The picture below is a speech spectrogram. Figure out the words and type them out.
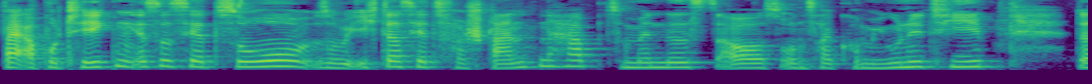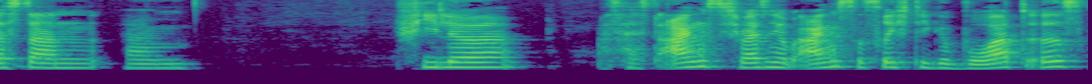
bei Apotheken ist es jetzt so, so wie ich das jetzt verstanden habe, zumindest aus unserer Community, dass dann ähm, viele was heißt Angst? Ich weiß nicht, ob Angst das richtige Wort ist,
